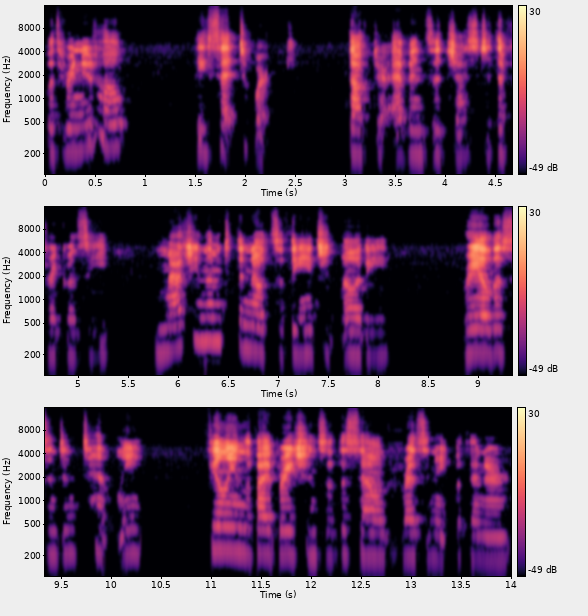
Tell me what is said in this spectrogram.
With renewed hope, they set to work. Dr. Evans adjusted the frequency, matching them to the notes of the ancient melody. Rhea listened intently, feeling the vibrations of the sound resonate within her.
